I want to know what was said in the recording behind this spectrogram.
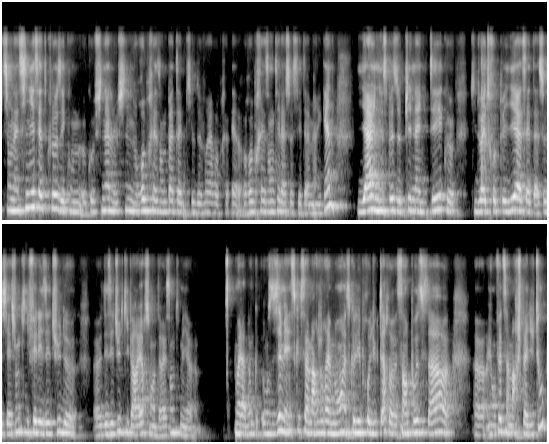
si on a signé cette clause et qu'au final le film ne représente pas tel qu'il devrait euh, représenter la société américaine, il y a une espèce de pénalité que, qui doit être payée à cette association qui fait les études, euh, des études qui par ailleurs sont intéressantes, mais euh, voilà. Donc on se disait, mais est-ce que ça marche vraiment? Est-ce que les producteurs s'imposent ça? Et en fait, ça marche pas du tout.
